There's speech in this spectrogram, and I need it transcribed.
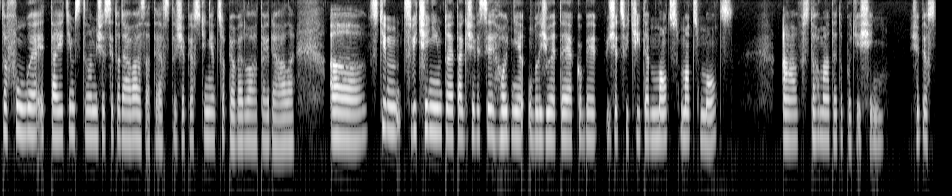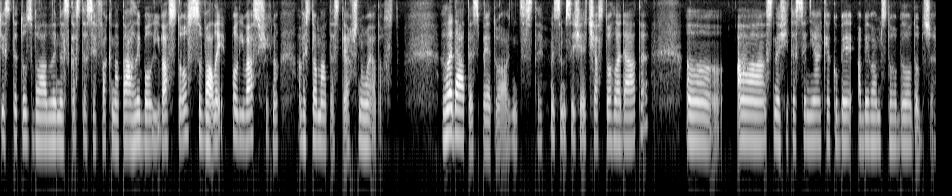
To funguje i tady tím stylem, že si to dává za test, že prostě něco provedlo a tak dále. S tím cvičením to je tak, že vy si hodně ubližujete, jakoby, že cvičíte moc, moc, moc a z toho máte to potěšení. Že prostě jste to zvládli, dneska jste si fakt natáhli, bolí vás to, svaly, bolí vás všechno a vy z toho máte strašnou radost. Hledáte spirituální cesty. Myslím si, že často hledáte. Uh, a snažíte se nějak, jakoby, aby vám z toho bylo dobře.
